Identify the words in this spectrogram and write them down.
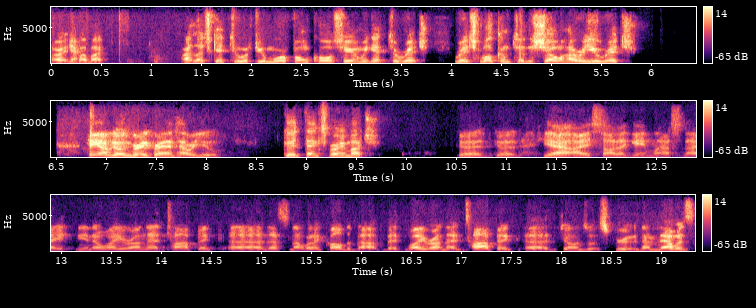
All right. Yep. Bye bye. All right. Let's get to a few more phone calls here and we get to Rich. Rich, welcome to the show. How are you, Rich? Hey, I'm doing great, Grant. How are you? Good. Thanks very much. Good, good. Yeah, I saw that game last night. You know, while you're on that topic, uh, that's not what I called about, but while you're on that topic, uh, Jones was screwed. I mean, that was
